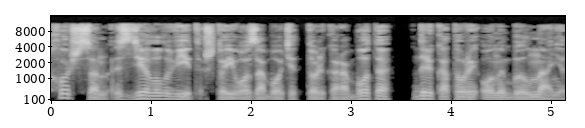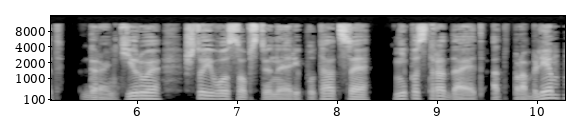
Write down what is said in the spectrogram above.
Ходжсон сделал вид, что его заботит только работа, для которой он и был нанят, гарантируя, что его собственная репутация не пострадает от проблем,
